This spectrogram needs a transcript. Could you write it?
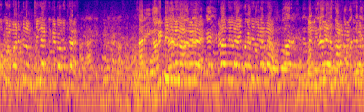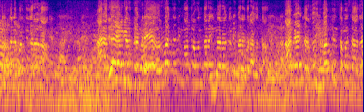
ಒಬ್ರು ಮಾಡಿದ್ರೆ ನಮ್ಮ ಜಿಲ್ಲೆ ಹೆಸರು ಕೆಟ್ಟೋಗುತ್ತೆ. ಬಿಟ್ಟಿದ್ದೀರಲ್ಲ ಆಲ್ರೆಡಿ ಬಿಡೋದಿಲ್ಲ ಈಗ ಬಿಟ್ಟಿದ್ದೀರಲ್ಲ ಒಂದೂವರೆ ವರ್ಷದಿಂದ ನಮ್ಮ ಜಿಲ್ಲೆ ಹೆಸರು ಹಾಳು ಸಮಸ್ಯೆ ಮಾಡ್ತಿದ್ದೀರಲ್ಲ. ಎದುರಿಸ್ತಾನೆ ಬರ್ತಿದಾರಲ್ಲ ನಾನು ಅದೇ ಹೇಗಿರುತ್ತೆ ಹೇಳ್ತಿರ್ತೇನೆ ಅರವತ್ತು ಜನ ಮಾತ್ರ ಒಂಥರ ಇನ್ನೂರು ಜನ ಬೇರೆ ತರ ಆಗುತ್ತಾ ನಾವ್ ಹೇಳ್ತಾ ಇರೋದು ಇವತ್ತಿನ ಸಮಸ್ಯೆ ಆದ್ರೆ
